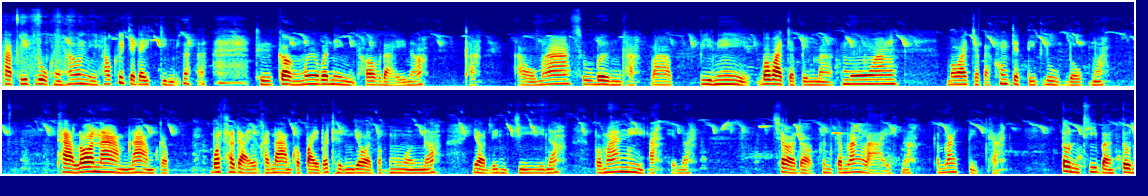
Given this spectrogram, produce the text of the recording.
ถ้าติดลูกให้เฮานี่เฮาคือจะได้กิน ถือกล่องมือบนิ่งเท่าใดเนาะ เอามาสู่เบิงค่ะ ว่าปีนี้บ่ว่าจะเป็นหมากม่วงบ่ว่าจะแบบคงจะติดลูกดกเนาะถ้าล่อน้ำน้ำกับบ่เท่าใดค่ะน้ำก็ไปบ่ถึงยอดมะม่วงเนาะยอดลินจีเนาะประมาณนี้ค่ะเห็นไหมช่อดอกเพิ่นกำลังหลายเนาะกำลังติดค่ะ ต้นที่บางต้น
